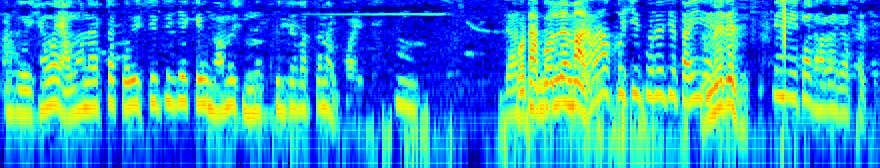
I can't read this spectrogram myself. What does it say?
কিন্তু ওই সময় এমন একটা পরিস্থিতি যে কেউ মানুষ মুখ খুলতে পারতো না ভয় কথা বললে মার। খুশি করেছে তাই মেরেছে। এটা ঢালাই রাস্তা ছিল।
